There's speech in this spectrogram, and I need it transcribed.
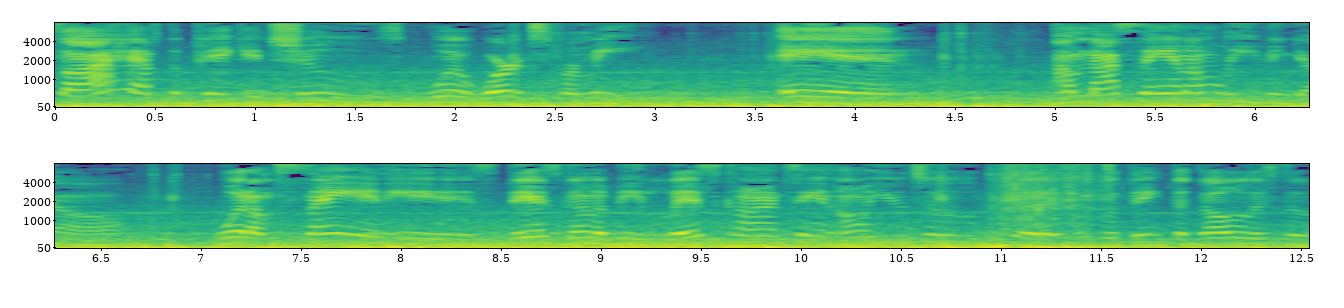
So I have to pick and choose what works for me. And I'm not saying I'm leaving y'all what I'm saying is there's gonna be less content on YouTube because people think the goal is to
